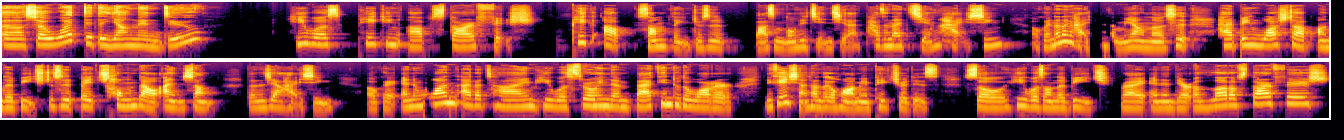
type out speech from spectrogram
Uh, so what did the young man do? He was picking up starfish. Pick up something 就是把什么东西捡起来，他正在捡海星。OK，那那个海星怎么样呢？是 had been washed up on the beach，就是被冲到岸上的那些海星。 Okay, and one at a time, he was throwing them back into the water. 你可以想象这个画面，picture this. So he was on the beach, right? And then there are a lot of starfish,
